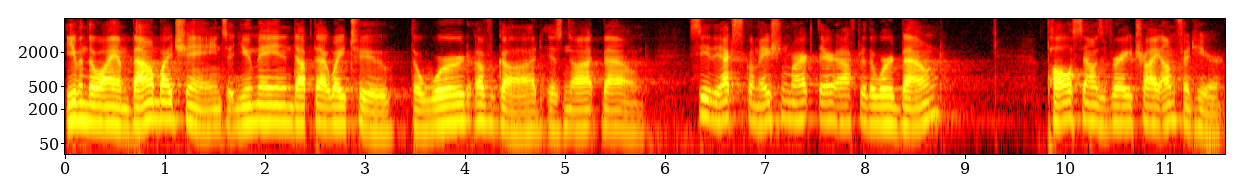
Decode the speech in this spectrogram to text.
even though I am bound by chains, and you may end up that way too, the Word of God is not bound. See the exclamation mark there after the word bound? Paul sounds very triumphant here.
